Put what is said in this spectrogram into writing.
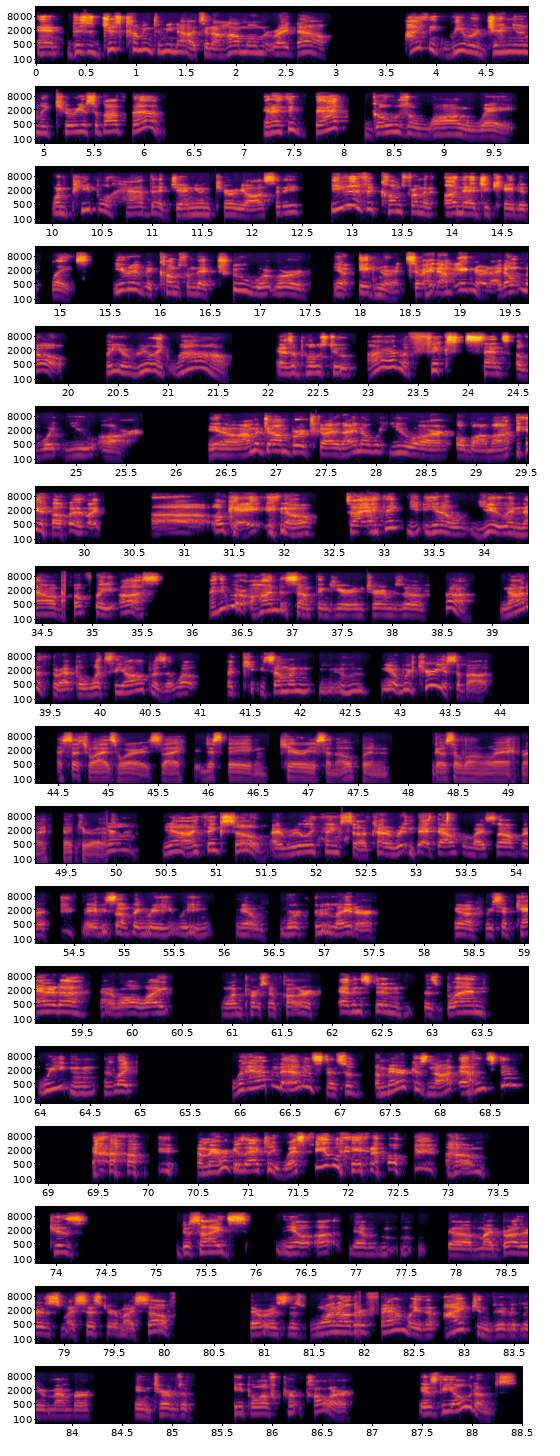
And this is just coming to me now. It's an aha moment right now. I think we were genuinely curious about them. And I think that goes a long way. When people have that genuine curiosity, even if it comes from an uneducated place, even if it comes from that true word, you know, ignorance, right? I'm ignorant, I don't know. But you're really like, wow, as opposed to, I have a fixed sense of what you are. You know, I'm a John Birch guy and I know what you are, Obama. You know, it's like, uh, okay, you know. So I think, you know, you and now hopefully us, I think we're on to something here in terms of, huh, not a threat, but what's the opposite? Well, a, someone who, you know, we're curious about. Such wise words, like just being curious and open goes a long way, right? Thank you, Raj. Yeah. Yeah, I think so. I really think so. I've kind of written that down for myself. Uh, maybe something we we you know work through later. You know, we said Canada, kind of all white, one person of color. Evanston, this blend. Wheaton is like, what happened to Evanston? So America's not Evanston. America's actually Westfield. You know, because um, besides you know, uh, you know uh, my brothers, my sister, myself, there was this one other family that I can vividly remember in terms of people of color is the Odoms.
